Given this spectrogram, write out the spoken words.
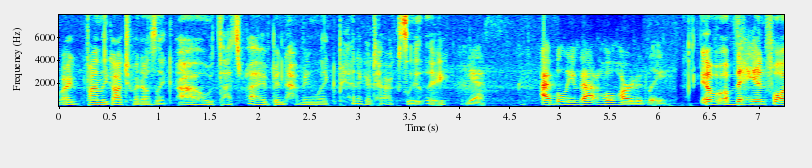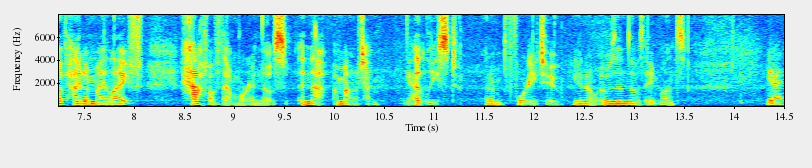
I finally got to it, I was like, oh, that's why I've been having like panic attacks lately. Yes. I believe that wholeheartedly. Of, of the handful I've had in my life, half of them were in those in that amount of time, Yeah. at least. And I'm 42. You know, it was in those eight months. Yes,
